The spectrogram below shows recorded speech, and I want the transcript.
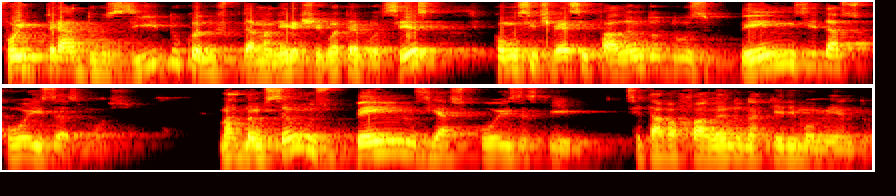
foi traduzido quando da maneira que chegou até vocês, como se estivessem falando dos bens e das coisas, moço. Mas não são os bens e as coisas que se estava falando naquele momento.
